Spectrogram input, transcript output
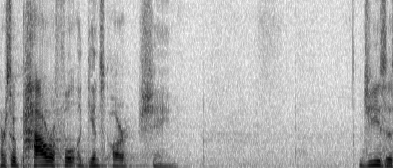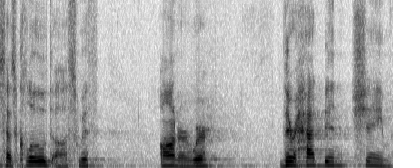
that are so powerful against our shame. Jesus has clothed us with honor where there had been shame.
